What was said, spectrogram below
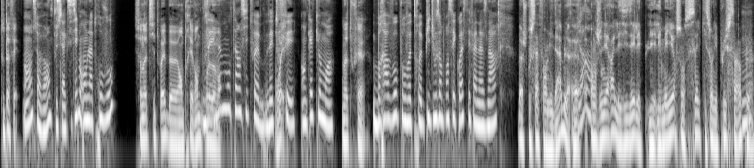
Tout à fait. Oh, ça va, en plus c'est accessible. On la trouve où? Sur notre site web en pré-vente pour Vous avez même monté un site web. Vous avez tout fait en quelques mois. On a tout fait. Bravo pour votre pitch. Vous en pensez quoi, Stéphane Aznar? Bah, Je trouve ça formidable. Euh, en général, les idées les, les, meilleures sont celles qui sont les plus simples. Mm.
